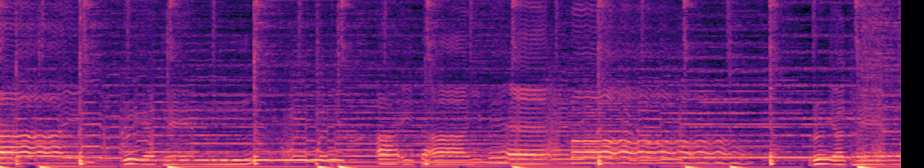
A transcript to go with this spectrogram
ลายหรืออยากเห็นอายตายแม่นบ่หรืออยากเห็น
